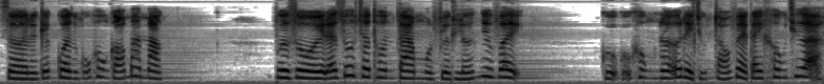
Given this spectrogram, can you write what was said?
giờ đến cái quần cũng không có mà mặc. Vừa rồi đã giúp cho thôn Tam một việc lớn như vậy. Cụ cũng không nỡ để chúng cháu về tay không chứ ạ.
